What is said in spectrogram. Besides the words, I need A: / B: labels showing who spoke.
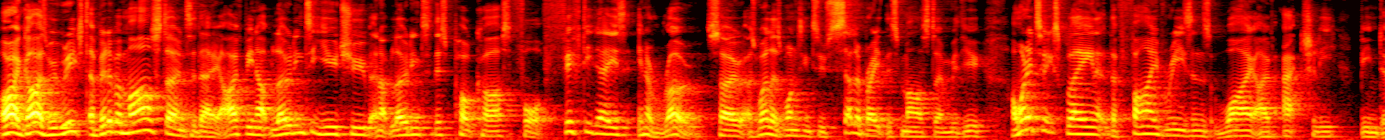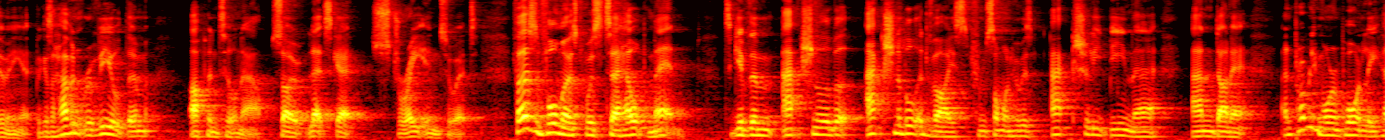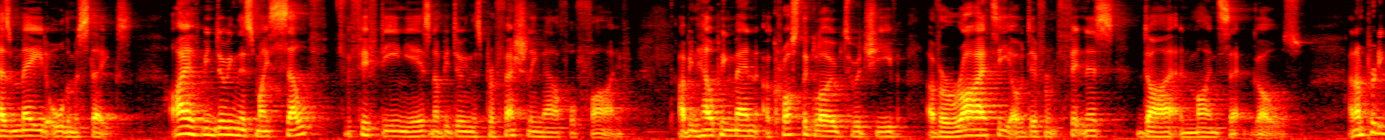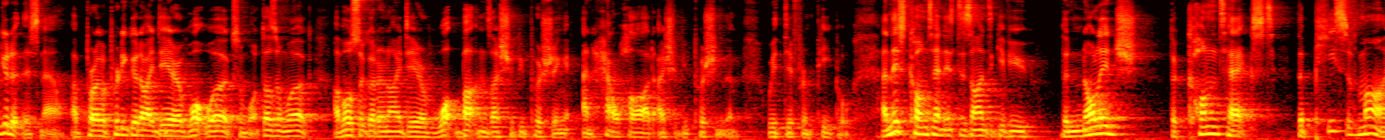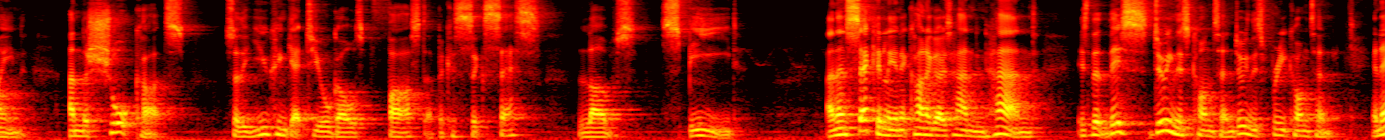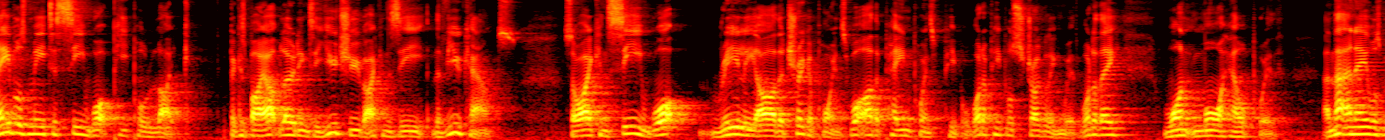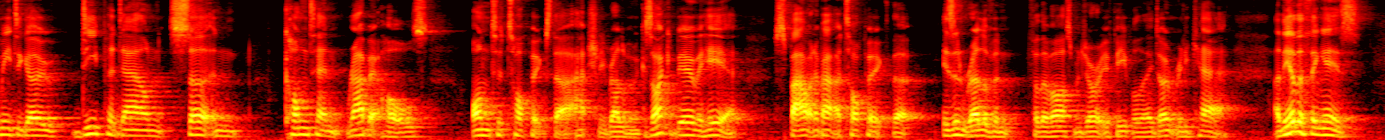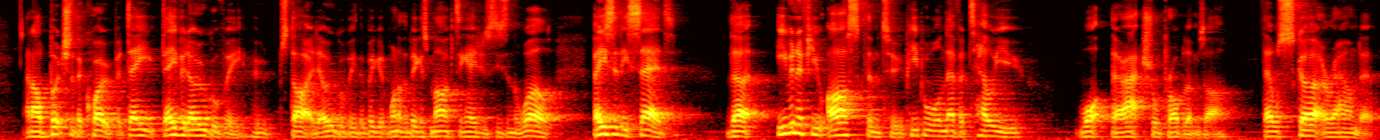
A: All right, guys, we reached a bit of a milestone today. I've been uploading to YouTube and uploading to this podcast for 50 days in a row. So, as well as wanting to celebrate this milestone with you, I wanted to explain the five reasons why I've actually been doing it because I haven't revealed them up until now. So, let's get straight into it. First and foremost was to help men, to give them actionable actionable advice from someone who has actually been there and done it, and probably more importantly has made all the mistakes. I have been doing this myself for 15 years and I've been doing this professionally now for five. I've been helping men across the globe to achieve a variety of different fitness, diet, and mindset goals. And I'm pretty good at this now. I've got a pretty good idea of what works and what doesn't work. I've also got an idea of what buttons I should be pushing and how hard I should be pushing them with different people. And this content is designed to give you the knowledge, the context, the peace of mind, and the shortcuts so that you can get to your goals faster because success loves speed. And then, secondly, and it kind of goes hand in hand, is that this doing this content, doing this free content, enables me to see what people like. Because by uploading to YouTube, I can see the view counts. So I can see what really are the trigger points, what are the pain points for people, what are people struggling with, what do they want more help with. And that enables me to go deeper down certain content rabbit holes onto topics that are actually relevant. Because I could be over here spouting about a topic that isn't relevant for the vast majority of people they don't really care. And the other thing is, and I'll butcher the quote, but David Ogilvy, who started Ogilvy, the big, one of the biggest marketing agencies in the world, basically said that even if you ask them to, people will never tell you what their actual problems are. They'll skirt around it.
